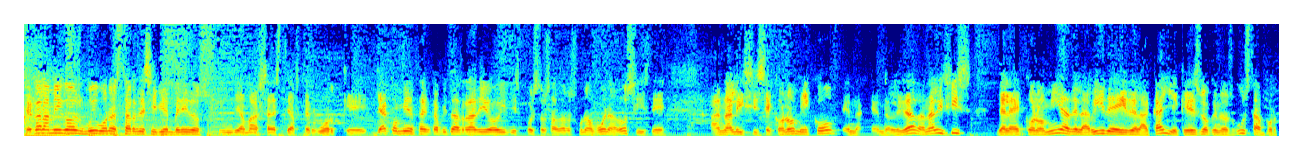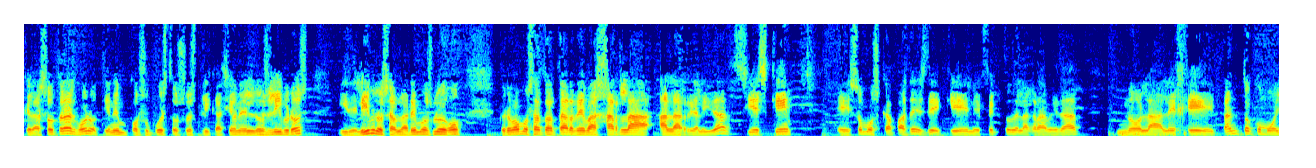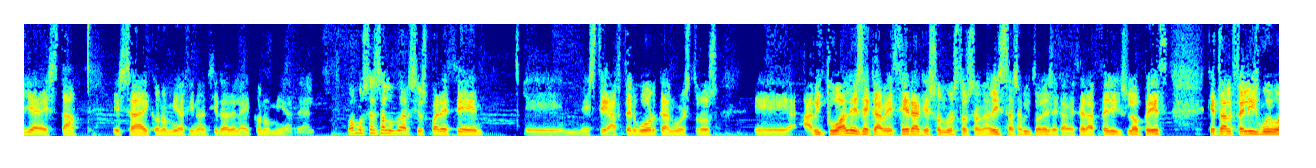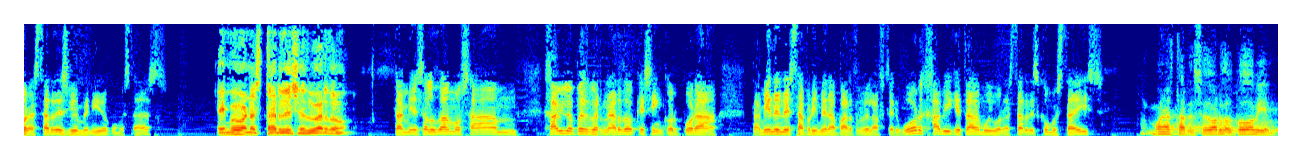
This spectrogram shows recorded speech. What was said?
¿Qué tal amigos? Muy buenas tardes y bienvenidos un día más a este After Work que ya comienza en Capital Radio hoy dispuestos a daros una buena dosis de análisis económico, en, en, realidad análisis de la economía de la vida y de la calle, que es lo que nos gusta, porque las otras, bueno, tienen por supuesto su explicación en los libros y de libros hablaremos luego, pero vamos a tratar de bajarla a la realidad, si es que eh, somos capaces de que el efecto de la gravedad no la aleje tanto como ya está esa economía financiera de la economía real. Vamos a saludar, si os parece, en este after work a nuestros eh, habituales de cabecera, que son nuestros analistas habituales de cabecera, Félix López. ¿Qué tal, Félix? Muy buenas tardes, bienvenido, ¿cómo estás? Eh, muy buenas tardes, Eduardo. También saludamos a um, Javi López Bernardo, que se incorpora también en esta primera parte del After Work. Javi, ¿qué tal? Muy buenas tardes, ¿cómo estáis? Buenas tardes, Eduardo, ¿todo bien?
